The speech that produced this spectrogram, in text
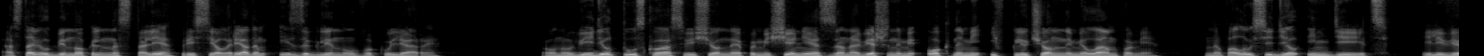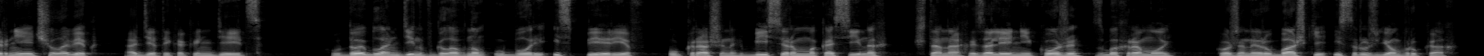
Оставил бинокль на столе, присел рядом и заглянул в окуляры. Он увидел тускло освещенное помещение с занавешенными окнами и включенными лампами. На полу сидел индеец, или вернее человек, одетый как индеец. Худой блондин в головном уборе из перьев, украшенных бисером мокасинах, штанах из оленей кожи с бахромой, кожаной рубашке и с ружьем в руках.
